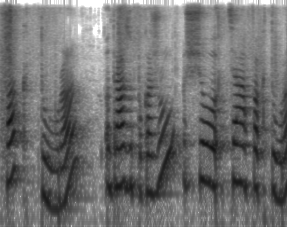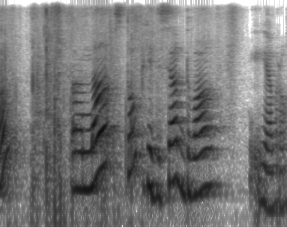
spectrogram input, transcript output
Фактура. Одразу покажу, що ця фактура е, на 152 євро.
